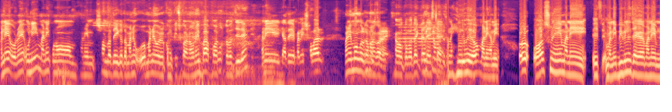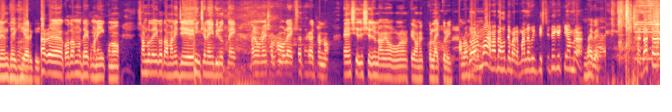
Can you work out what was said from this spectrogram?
মানে- উনি মানে কোনো মানে সাম্প্রদায়িকতা মানে মানে ওরকম কিছু করে না। উনি বা যে মানে যাতে মানে সবার মানে মঙ্গল কামনা করে। চায়। হ্যাঁ, ঐক্যবদ্ধ একটা দেশ চায়। মানে হিন্দু হয়েও মানে আমি ও শুনে মানে মানে বিভিন্ন জায়গায় মানে এমনি দেখি আর কি। আর কথার মধ্যে মানে কোনো সাম্প্রদায়িকতা মানে যে হিংসা নেই বিরোধ নেই মানে ওনার সবসময় বলে একসাথে থাকার জন্য হ্যাঁ, সেজন্য আমি ওনাকে অনেক লাইক করি। আমরা ধর্ম আলাদা হতে পারে মানবিক দৃষ্টি থেকে কি আমরা? ভাই ভাই। দর্শক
